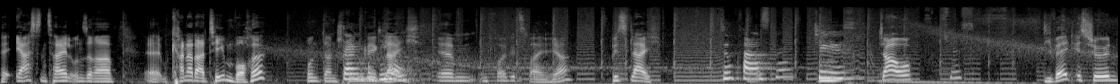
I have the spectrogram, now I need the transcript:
äh, ersten Teil unserer äh, Kanada-Themenwoche. Und dann springen wir dir. gleich ähm, in Folge 2. Ja? Bis gleich. Super. Tschüss. Ciao. Tschüss. Die Welt ist schön,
